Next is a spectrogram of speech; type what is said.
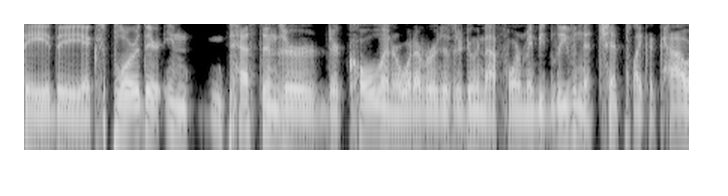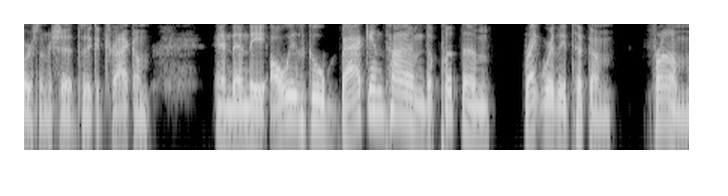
they they explore their in- intestines or their colon or whatever it is they're doing that for, maybe leaving a chip like a cow or some shit so they could track them. And then they always go back in time to put them right where they took them from,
